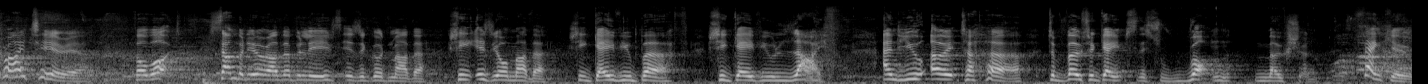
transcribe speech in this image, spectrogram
criteria for what somebody or other believes is a good mother. She is your mother. She gave you birth. She gave you life. And you owe it to her to vote against this rotten motion. Thank you.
